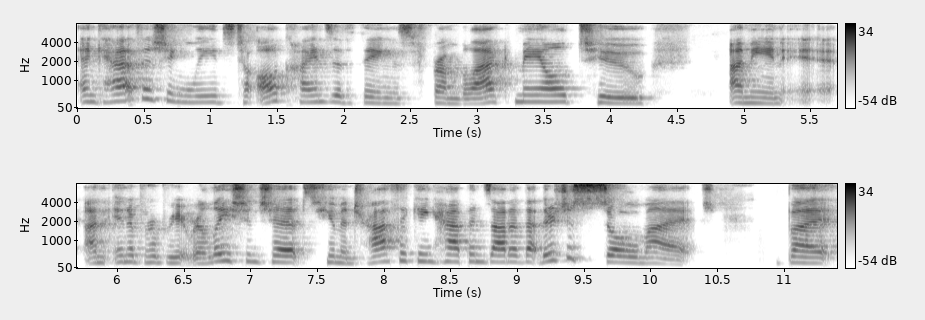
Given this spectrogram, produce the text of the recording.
And catfishing leads to all kinds of things from blackmail to, I mean, inappropriate relationships, human trafficking happens out of that. There's just so much. But,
